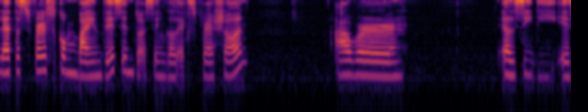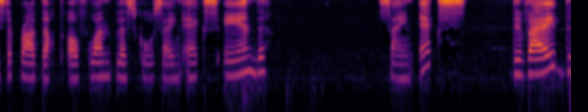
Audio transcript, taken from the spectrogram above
let us first combine this into a single expression our LCD is the product of 1 plus cosine x and sine x. Divide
